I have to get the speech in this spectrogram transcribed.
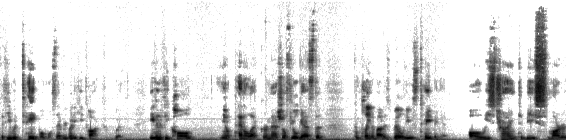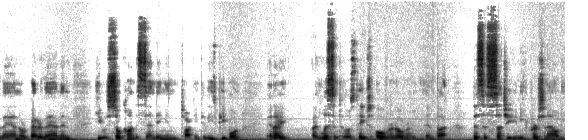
that he would tape almost everybody he talked with. Even if he called, you know, Penelec or National Fuel Gas to complain about his bill, he was taping it. Always trying to be smarter than or better than. And he was so condescending in talking to these people. And, and I, I listened to those tapes over and over and thought, this is such a unique personality.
